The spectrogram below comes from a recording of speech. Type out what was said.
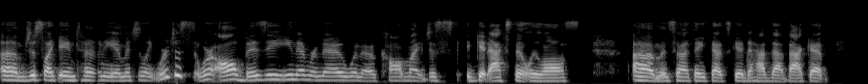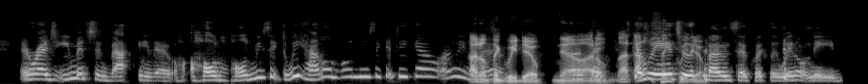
um, just like Antonia mentioned, like we're just we're all busy. You never know when a call might just get accidentally lost, um, and so I think that's good to have that backup. And Reg, you mentioned back, you know, hold hold music. Do we have on hold music at Decal? I don't even. I don't know. think we do. No, okay. I don't. Because don't we answer we the do. phone so quickly, we don't need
